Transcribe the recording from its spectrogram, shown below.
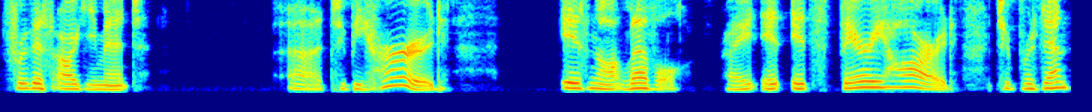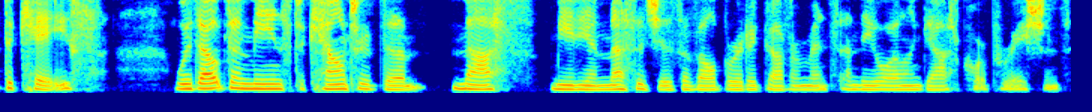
for this argument uh, to be heard is not level, right? It, it's very hard to present the case without the means to counter the mass media messages of Alberta governments and the oil and gas corporations.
